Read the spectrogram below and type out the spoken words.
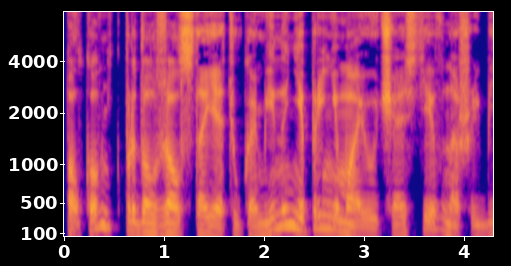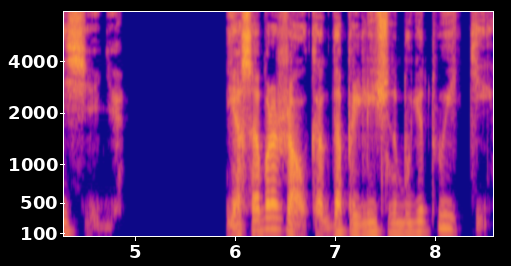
Полковник продолжал стоять у камина, не принимая участия в нашей беседе. Я соображал, когда прилично будет уйти,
